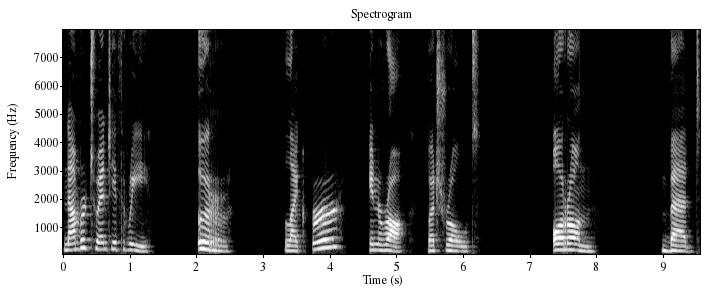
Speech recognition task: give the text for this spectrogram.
Number 23. Ur, like Ur in rock but rolled. Oron, bed.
